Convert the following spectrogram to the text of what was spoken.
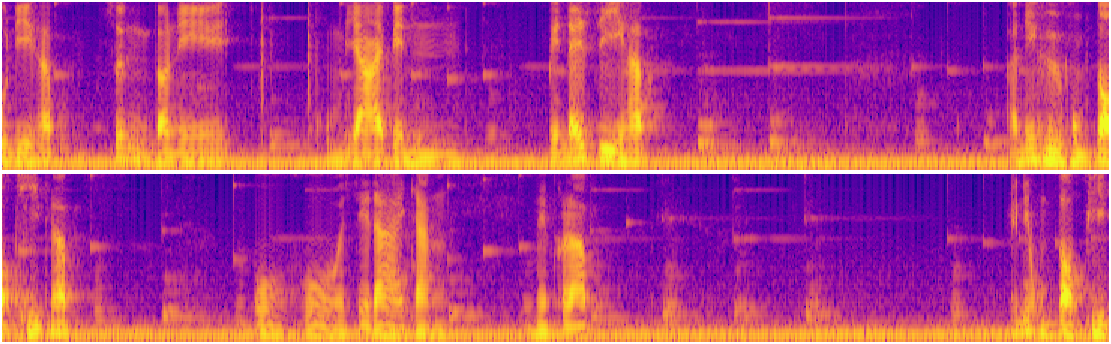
WD ครับ ซึ่งตอนนี้ผมย้ายเป็นเป็นไดซีครับ อันนี้คือผมตอบผิดครับ โอ้โห เสียดายจังนะครับ อันนี้ผมตอบผิด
